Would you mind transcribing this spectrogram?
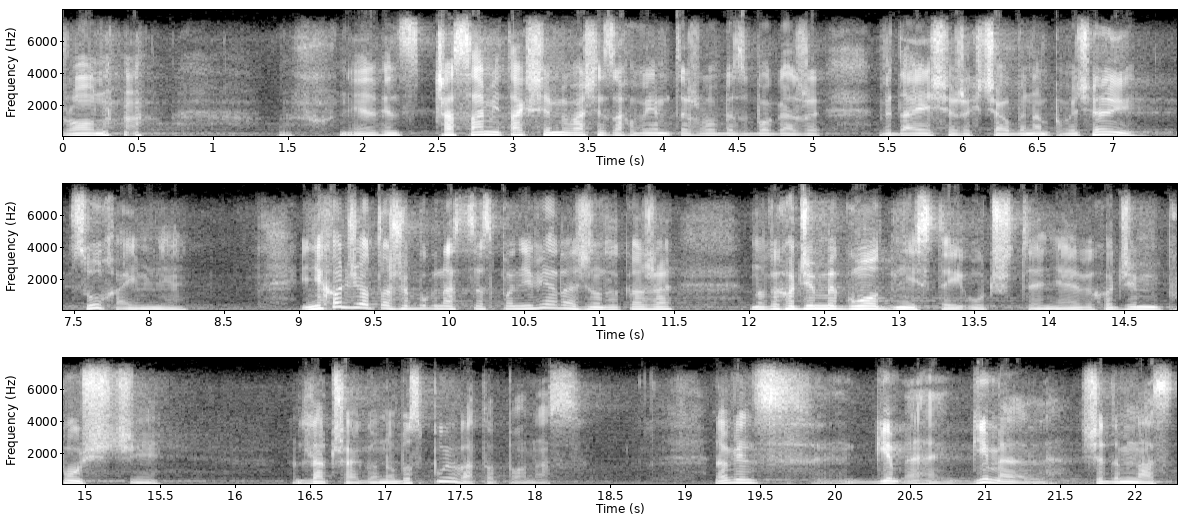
żona. Nie? Więc czasami tak się my właśnie zachowujemy też wobec Boga, że wydaje się, że chciałby nam powiedzieć: Hej, słuchaj mnie. I nie chodzi o to, że Bóg nas chce sponiewierać, no tylko, że no wychodzimy głodni z tej uczty, nie? Wychodzimy puści. Dlaczego? No bo spływa to po nas. No więc e, Gimel, 17,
